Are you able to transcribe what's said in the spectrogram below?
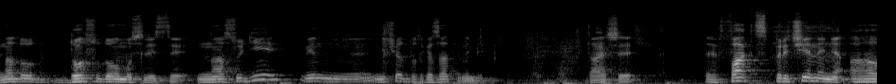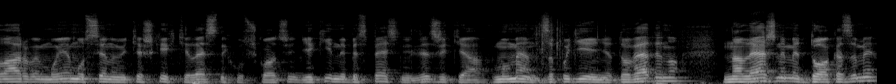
на досудовому слідстві. На суді він е, нічого доказати не міг. Далі. Е, Факт спричинення Агаларовим моєму синові тяжких тілесних ушкоджень, які небезпечні для життя, в момент заподіяння доведено належними доказами,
